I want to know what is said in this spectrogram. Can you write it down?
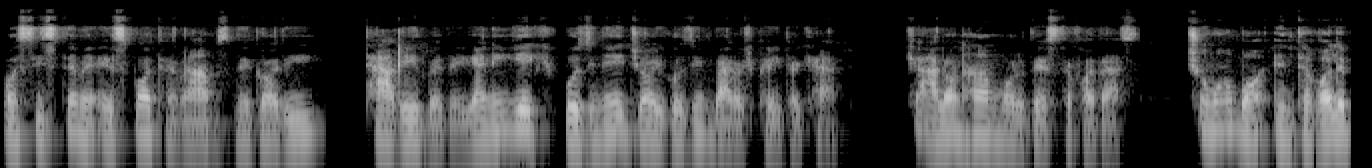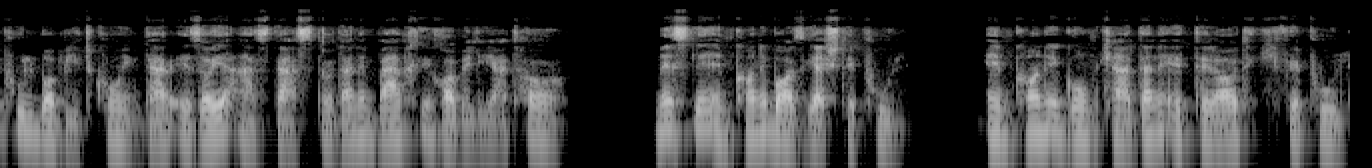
با سیستم اثبات رمزنگاری تغییر بده یعنی یک گزینه جایگزین براش پیدا کرد که الان هم مورد استفاده است شما با انتقال پول با بیت کوین در ازای از دست دادن برخی قابلیت ها مثل امکان بازگشت پول امکان گم کردن اطلاعات کیف پول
